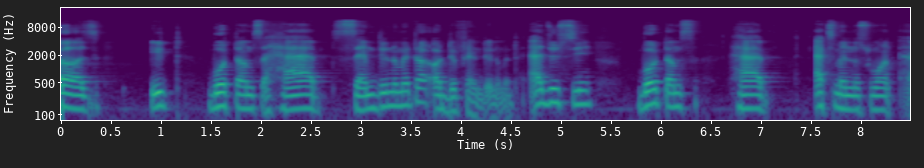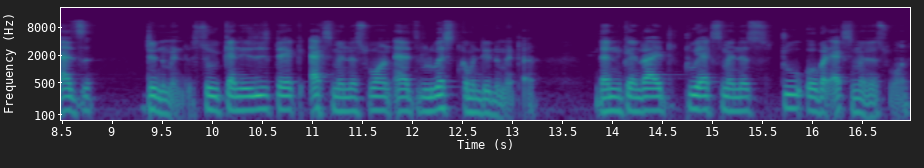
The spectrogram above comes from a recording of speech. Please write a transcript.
does it both terms have same denominator or different denominator? As you see both terms have x minus 1 as denominator. So you can easily take x minus 1 as the lowest common denominator. Then you can write 2x minus 2 over x minus 1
